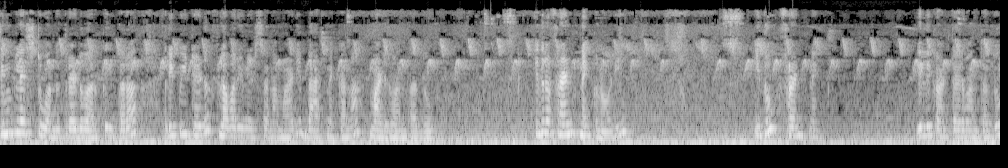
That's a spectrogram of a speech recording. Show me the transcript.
ಸಿಂಪ್ಲೆಸ್ಟ್ ಒಂದು ಥ್ರೆಡ್ ವರ್ಕ್ ಈ ತರ ರಿಪೀಟೆಡ್ ಫ್ಲವರ್ ಯೂನಿಟ್ಸ್ ಅನ್ನ ಮಾಡಿ ಬ್ಯಾಕ್ ನೆಕ್ ಮಾಡಿರುವಂಥದ್ದು ಇದರ ಫ್ರಂಟ್ ನೆಕ್ ನೋಡಿ. ಇದು ಫ್ರಂಟ್ ನೆಕ್ ಇಲ್ಲಿ ಕಾಣ್ತಾ ಇರುವಂತದ್ದು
